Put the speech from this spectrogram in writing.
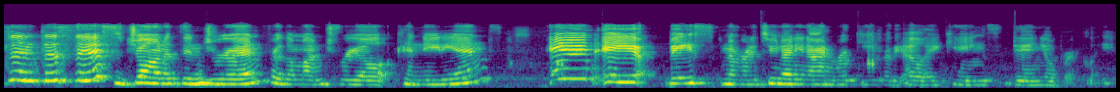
Synthesis, Jonathan Drouin for the Montreal Canadiens. And a base number to 299 rookie for the LA Kings, Daniel Brickley.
